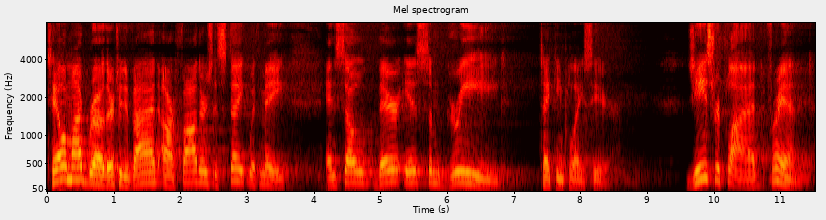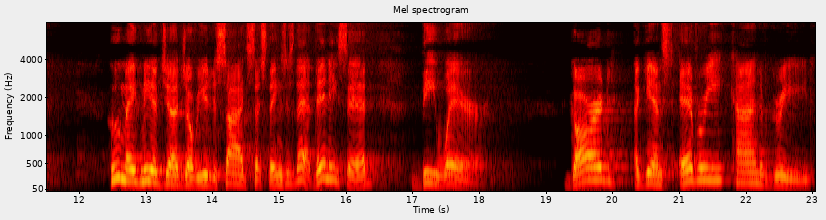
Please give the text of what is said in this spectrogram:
Tell my brother to divide our father's estate with me. And so there is some greed taking place here. Jesus replied, Friend, who made me a judge over you to decide such things as that? Then he said, Beware. Guard against every kind of greed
